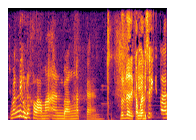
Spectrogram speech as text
Cuman ini udah kelamaan banget kan. lu dari kapan Jadi sih? kita-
